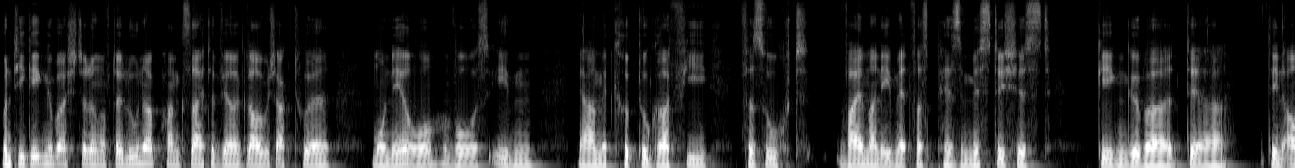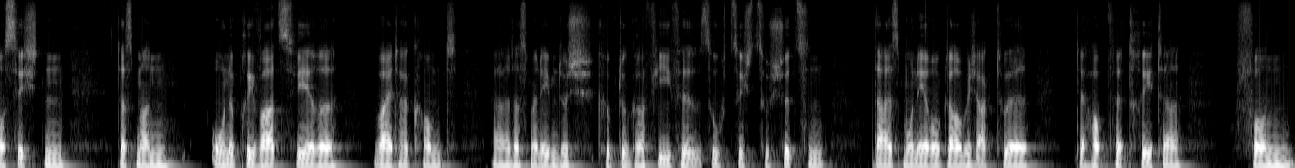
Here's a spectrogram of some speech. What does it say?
Und die Gegenüberstellung auf der Lunarpunk-Seite wäre, glaube ich, aktuell Monero, wo es eben ja mit Kryptographie versucht, weil man eben etwas pessimistisch ist gegenüber der, den Aussichten, dass man ohne Privatsphäre weiterkommt, äh, dass man eben durch Kryptographie versucht, sich zu schützen. Da ist Monero, glaube ich, aktuell der Hauptvertreter von,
